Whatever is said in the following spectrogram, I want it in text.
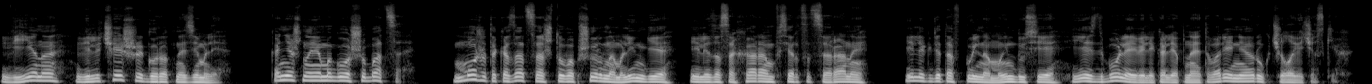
Виена – величайший город на Земле. Конечно, я могу ошибаться. Может оказаться, что в обширном Линге или за Сахаром в сердце Цераны или где-то в пыльном Индусе есть более великолепное творение рук человеческих.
